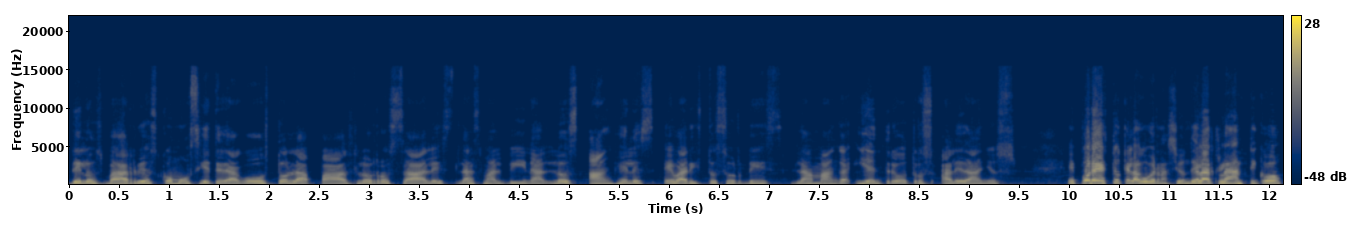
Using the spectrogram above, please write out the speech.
de los barrios como 7 de agosto, La Paz, Los Rosales, Las Malvinas, Los Ángeles, Evaristo Surdís, La Manga y entre otros aledaños. Es por esto que la gobernación del Atlántico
